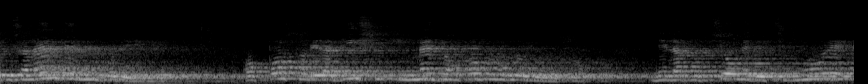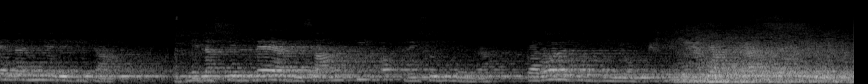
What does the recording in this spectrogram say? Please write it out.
Gerusalemme è il mio potere. Ho posto le radici in mezzo a un popolo glorioso. Nella porzione del Signore è la mia eredità. Nell'assemblea dei santi ho preso. Parola di Dio. Diamo grazie a Dio.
